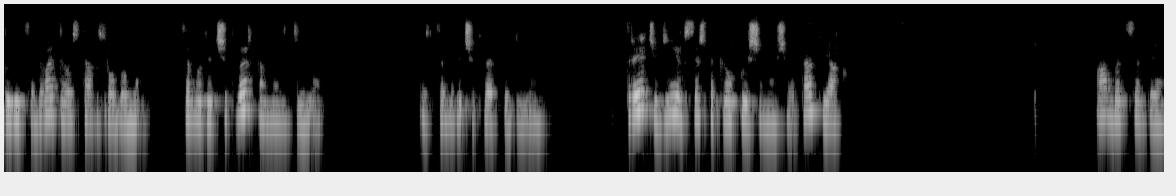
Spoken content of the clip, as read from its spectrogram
Дивіться, давайте ось так зробимо. Це буде четверта в нас дія. Ось це буде четверта дія. Третю дію все ж таки опишемо ще, так, як А, Б, С, Д.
